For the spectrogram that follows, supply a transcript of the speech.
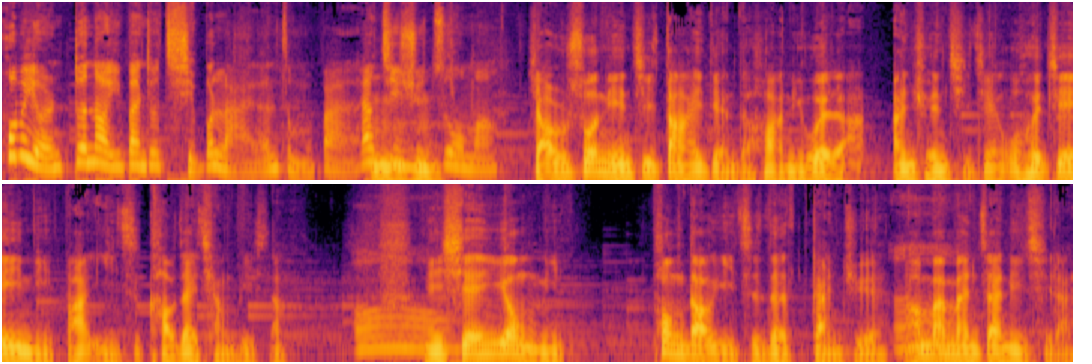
会不会有人蹲到一半就起不来了？你怎么办？要继续做吗？嗯，假如说年纪大一点的话，你为了安全起见，我会建议你把椅子靠在墙壁上。哦，你先用你碰到椅子的感觉，然后慢慢站立起来。哦，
